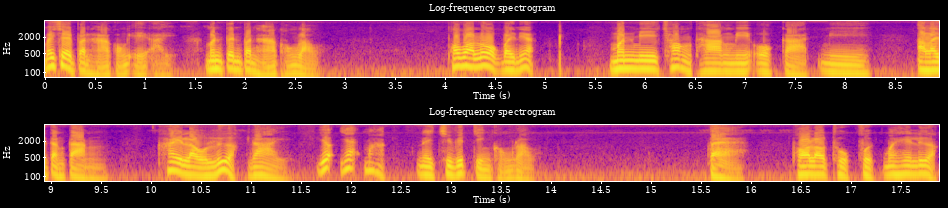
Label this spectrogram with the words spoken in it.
ไม่ใช่ปัญหาของ AI มันเป็นปัญหาของเรา เพราะว่าโลกใบนี้มันมีช่องทางมีโอกาสมีอะไรต่างๆ ให้เราเลือกได้ เยอะแยะมากในชีวิตจริงของเรา แต่พอเราถูกฝึกไม่ให้เลือก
